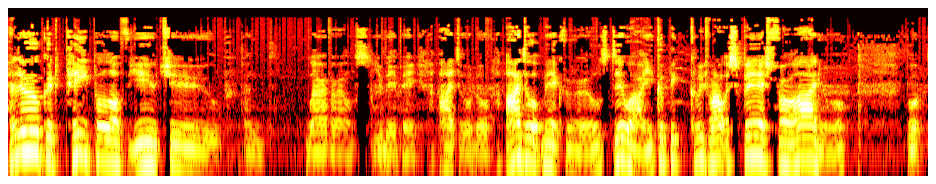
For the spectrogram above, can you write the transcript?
Hello, good people of YouTube and wherever else you may be. I don't know. I don't make the rules, do I? You could be coming from outer space for all I know. But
